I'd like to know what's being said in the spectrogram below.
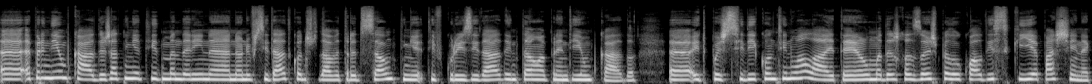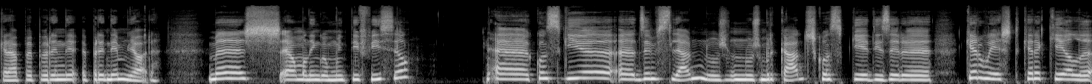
Uh, aprendi um bocado. Eu já tinha tido mandarim na, na universidade quando estudava tradução, tinha, tive curiosidade, então aprendi um bocado. Uh, e depois decidi continuar lá. Até é uma das razões pelo qual disse que ia para a China, que era para aprender, aprender melhor. Mas é uma língua muito difícil. Uh, conseguia uh, desenvencilhar-me nos, nos, mercados, conseguia dizer uh, quero este, quero aquele,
